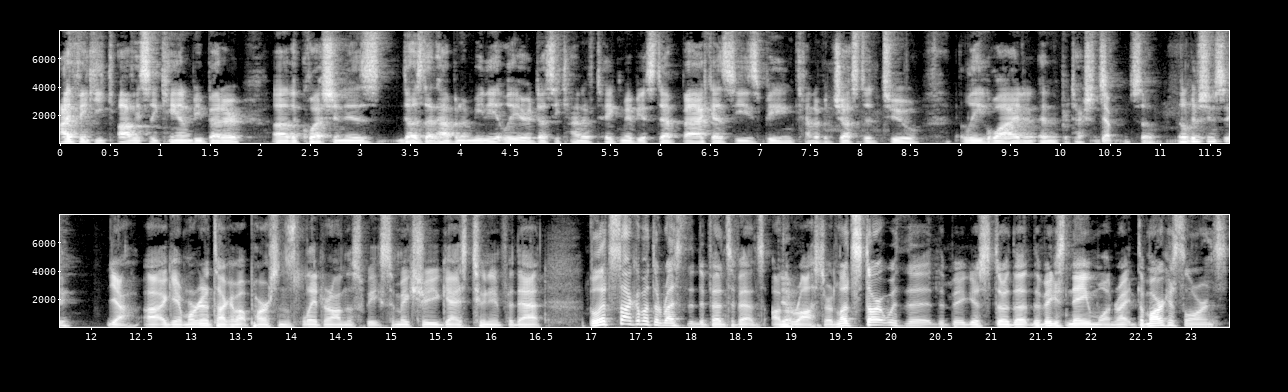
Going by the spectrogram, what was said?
I think he obviously can be better. Uh, the question is, does that happen immediately, or does he kind of take maybe a step back as he's being kind of adjusted to league wide and, and protection? Yep. So it'll be interesting to see. Yeah. Uh, again, we're going to talk about Parsons later on this week, so make sure you guys tune in for that. But let's talk about the rest of the defensive ends on yeah. the roster. And let's start with the the biggest or the, the biggest name one, right? Demarcus Lawrence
